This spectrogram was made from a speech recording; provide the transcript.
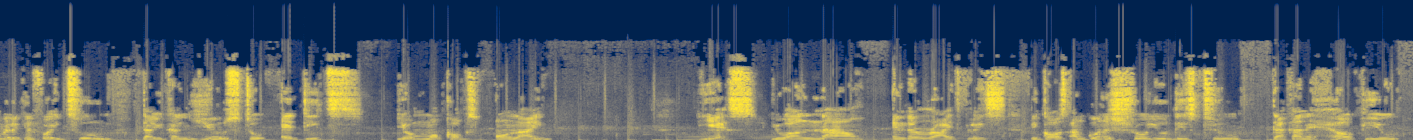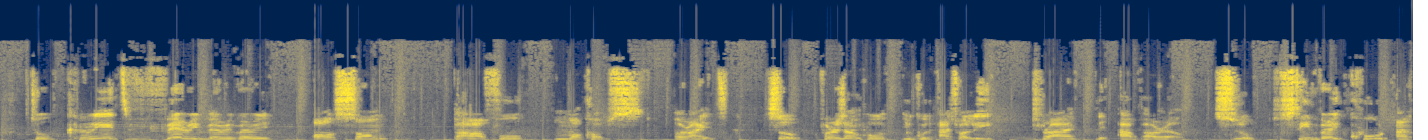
You're looking for a tool that you can use to edit your mockups online, yes, you are now in the right place because I'm going to show you this tool that can help you to create very, very, very awesome, powerful mockups. All right. So, for example, you could actually try the apparel. So, see very cool and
